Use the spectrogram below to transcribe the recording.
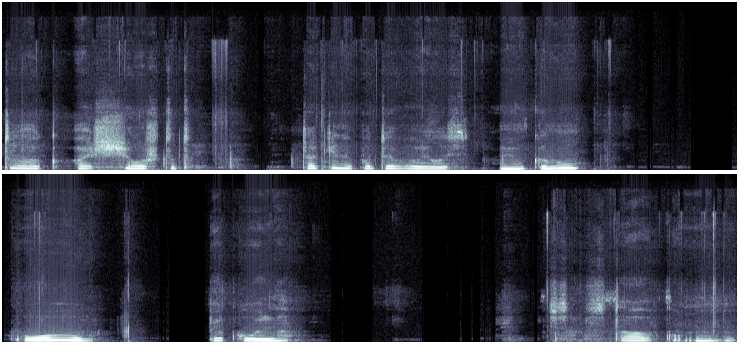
Так, а що ж тут? Так і не подивилась. Вімкну. Оу, прикольно. Вставку. Угу.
